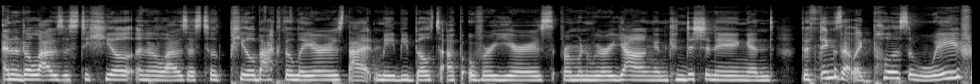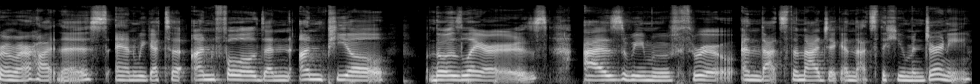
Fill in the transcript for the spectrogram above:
And it allows us to heal and it allows us to peel back the layers that may be built up over years from when we were young and conditioning and the things that like pull us away from our hotness. And we get to unfold and unpeel those layers as we move through. And that's the magic and that's the human journey.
